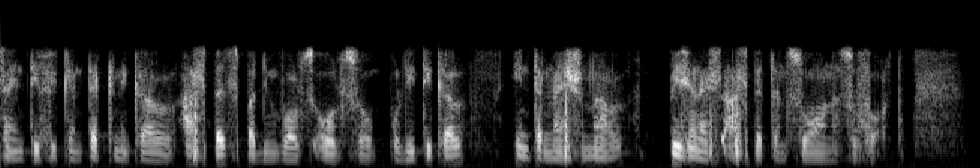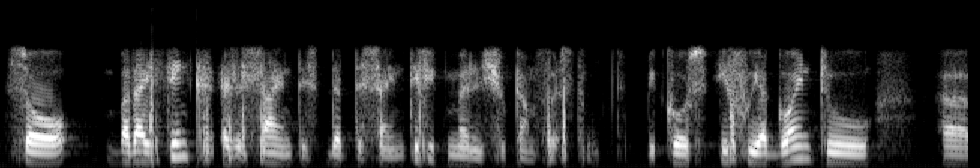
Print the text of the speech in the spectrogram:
scientific and technical aspects, but involves also political, international, business aspect, and so on and so forth. So, but I think as a scientist that the scientific merit should come first, because if we are going to uh,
